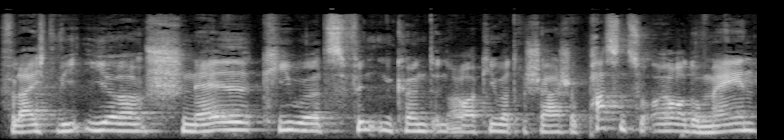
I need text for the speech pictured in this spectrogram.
Vielleicht, wie ihr schnell Keywords finden könnt in eurer Keyword-Recherche, passend zu eurer Domain,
